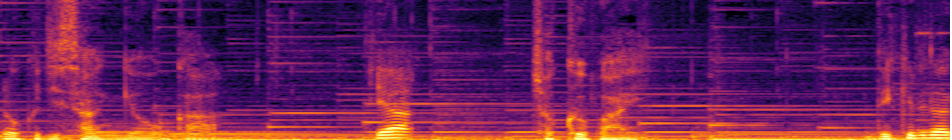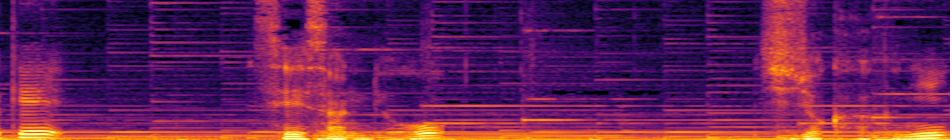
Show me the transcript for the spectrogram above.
6次産業化や直売できるだけ生産量を市場価格に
